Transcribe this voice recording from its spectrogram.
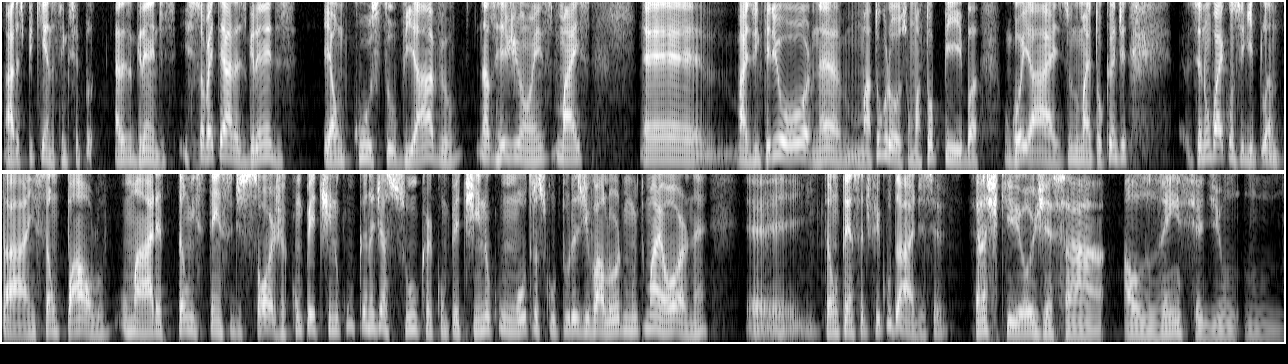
áreas pequenas, tem que ser áreas grandes. E só vai ter áreas grandes, e é um custo viável, nas regiões mais, é, mais do interior, né? Mato Grosso, Mato Piba, Goiás, tudo mais, Tocantins. Você não vai conseguir plantar em São Paulo uma área tão extensa de soja competindo com cana-de-açúcar, competindo com outras culturas de valor muito maior, né? É, então tem essa dificuldade. Você... Você acha que hoje essa ausência de um, um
